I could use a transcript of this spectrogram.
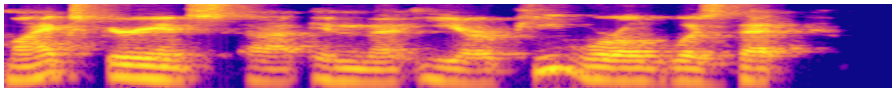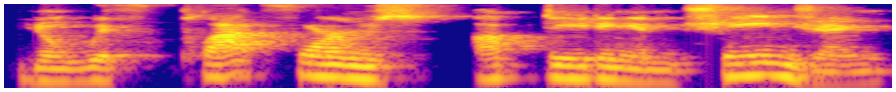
my experience uh, in the ERP world was that, you know, with platforms updating and changing,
